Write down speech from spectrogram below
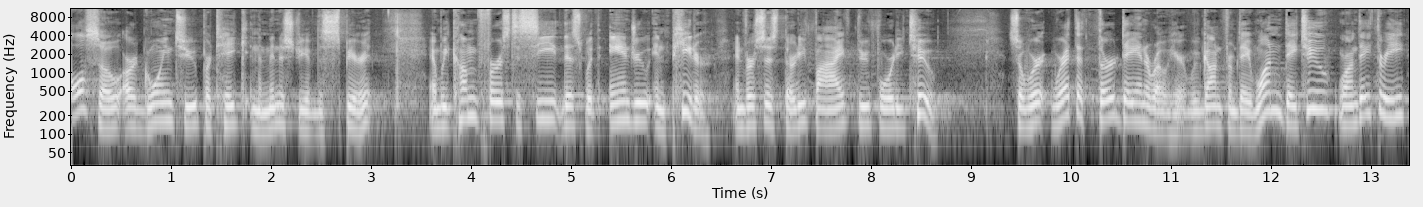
also are going to partake in the ministry of the Spirit. And we come first to see this with Andrew and Peter in verses 35 through 42. So we're, we're at the third day in a row here. We've gone from day one, day two, we're on day three.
